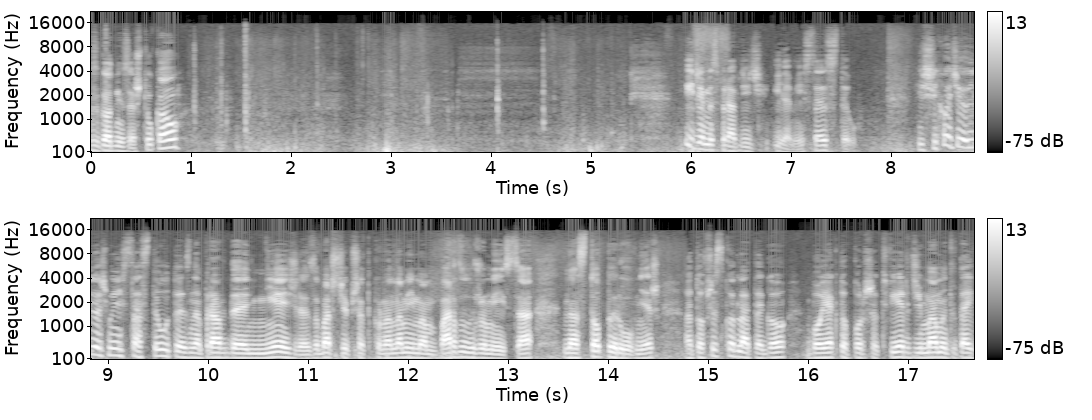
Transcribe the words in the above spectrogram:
zgodnie ze sztuką. Idziemy sprawdzić, ile miejsca jest z tyłu. Jeśli chodzi o ilość miejsca z tyłu, to jest naprawdę nieźle. Zobaczcie, przed kolanami mam bardzo dużo miejsca, na stopy również, a to wszystko dlatego, bo jak to Porsche twierdzi, mamy tutaj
